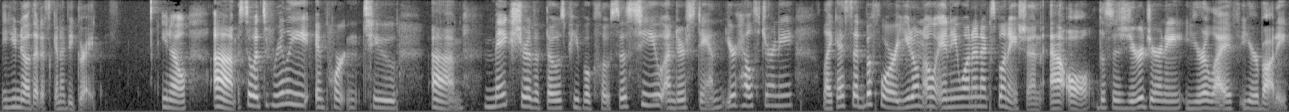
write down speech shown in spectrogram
you know that it's going to be great. You know, um, so it's really important to um, make sure that those people closest to you understand your health journey like I said before, you don't owe anyone an explanation at all. This is your journey, your life, your body.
